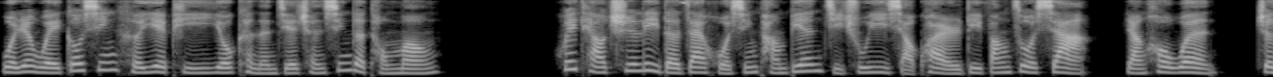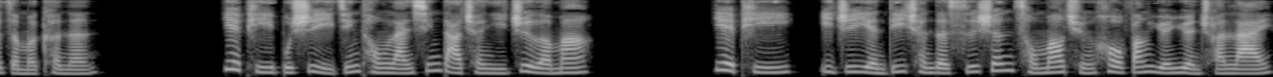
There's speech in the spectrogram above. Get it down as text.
我认为勾心和叶皮有可能结成新的同盟。”灰条吃力的在火星旁边挤出一小块儿地方坐下，然后问：“这怎么可能？”叶皮不是已经同蓝星达成一致了吗？叶皮，一只眼低沉的嘶声从猫群后方远远传来。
